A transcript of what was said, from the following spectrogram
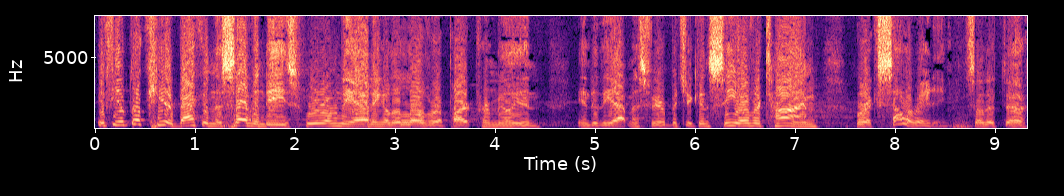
If you look here, back in the 70s, we were only adding a little over a part per million into the atmosphere, but you can see over time we're accelerating so that the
